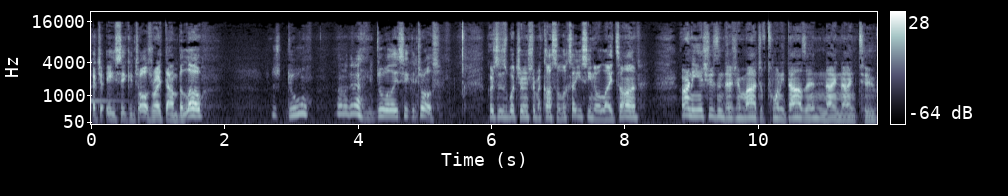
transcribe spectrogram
Got your AC controls right down below. Just dual, oh, look at that, dual AC controls. Of course, this is what your instrument cluster looks like. You see no lights on. Are any issues, and there's your mileage of 20,992.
